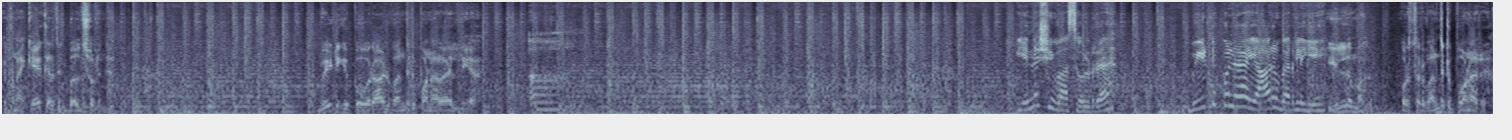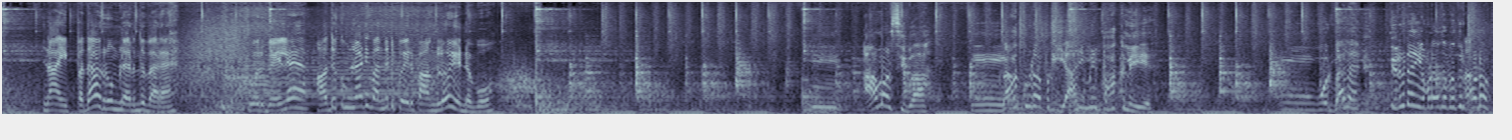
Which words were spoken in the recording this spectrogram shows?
இப்ப நான் கேட்கறதுக்கு பதில் சொல்லுங்க. வீட்டுக்கு இப்போ ஒரு ஆள் வந்துட்டு போனாரா இல்லையா. என்ன சிவா சொல்ற? வீட்டுக்குள்ள யாரும் வரலையே. இல்லம்மா ஒருத்தர் வந்துட்டு போனாரு. நான் இப்பதான் ரூம்ல இருந்து வரேன். ஒருவேளை அதுக்கு முன்னாடி வந்துட்டு போயிருப்பாங்களோ என்னவோ. ம், ஆமா சிவா. ம், நான் கூட அப்படி யாரையுமே பார்க்கலையே. ம், ஒருவேளை திருட எவனாவது வந்து போனோம்.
